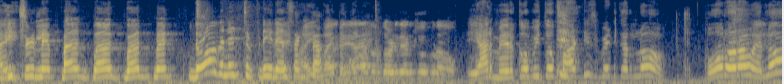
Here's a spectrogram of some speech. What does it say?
ही चूल्हे पग पग पग पग दो मिनट चुप नहीं रह भाई सकता। भाई भाई। थोड़ी देर चुप रहो। यार मेरे को भी तो पार्टिसिपेट कर लो। बोर हो रहा हूँ hello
